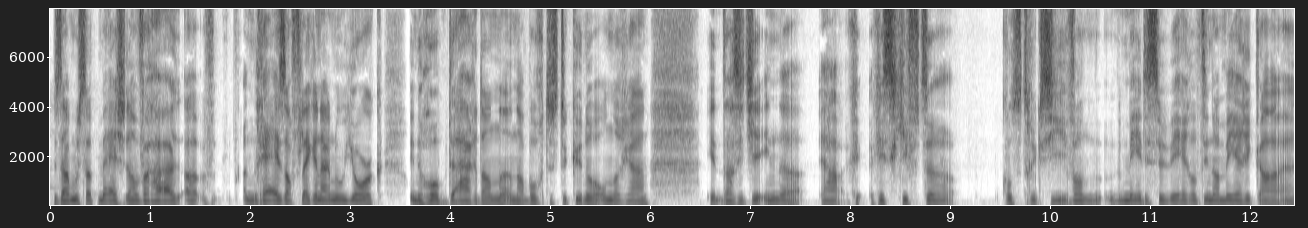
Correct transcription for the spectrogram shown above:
Dus daar moest dat meisje dan verhuis, uh, een reis afleggen naar New York in de hoop daar dan een abortus te kunnen ondergaan. Daar zit je in de ja, geschifte constructie van de medische wereld in Amerika, hè,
